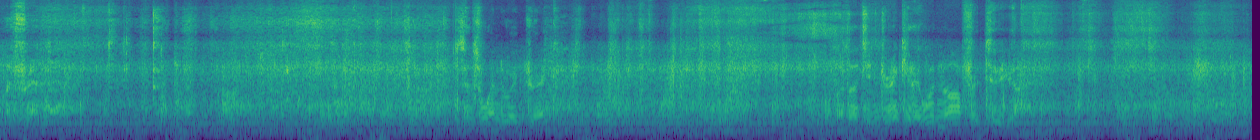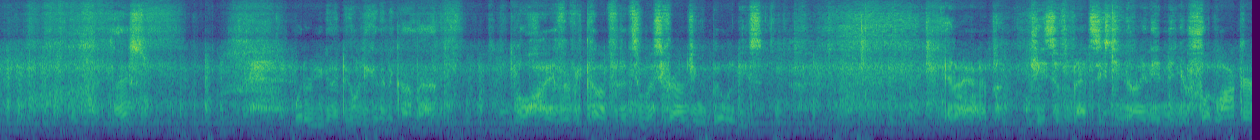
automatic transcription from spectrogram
my friend. Since when do I drink? If I thought you'd drink it, I wouldn't offer it to you. Thanks. What are you gonna do when you get into combat? Oh, I have every confidence in my scrounging abilities. And I had a case of the Vat 69 hidden in your footlocker.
